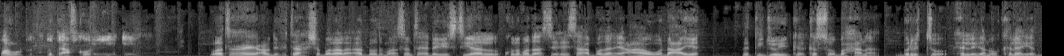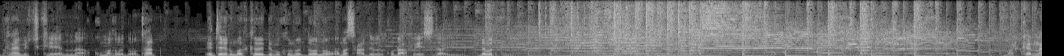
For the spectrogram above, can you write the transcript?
mar walba kubadda afka hore in la geeyo waa tahay cabdifitaax shabalaala aad baad u mahadsan tahay dhegaystayaal kulamadaasi xiisaha badan ee caawa dhacaya. Natiijooyinka ka soo baxana berito xilligan oo kale ayaad barnaamijkeenna ku maqli doontaan. Intaynu mar kale dib u kulmi doonno waa mascadooda ku dhaafaya sidaa iyo nabadgelyo markana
